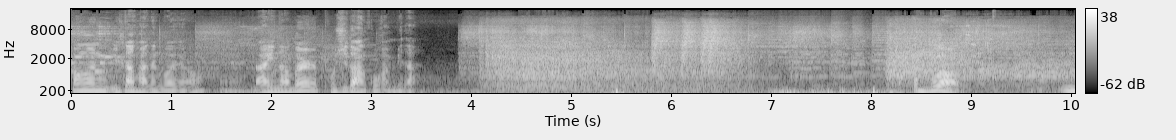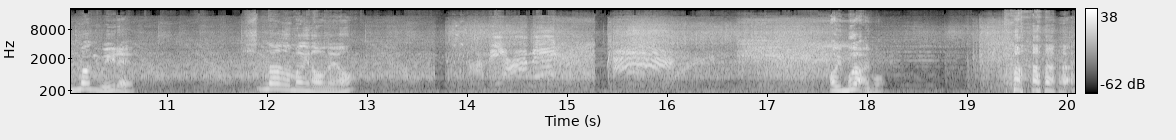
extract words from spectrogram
형은 일단 가는 거예요. 네, 라인업을 보지도 않고 갑니다. 어, 뭐야? 음악이 왜 이래? 신나는 음악이 나오네요. 어 이 뭐야 이거?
